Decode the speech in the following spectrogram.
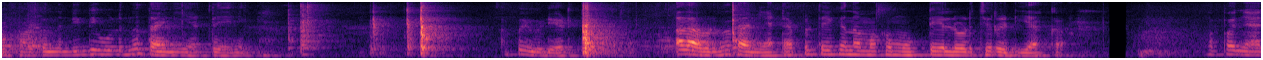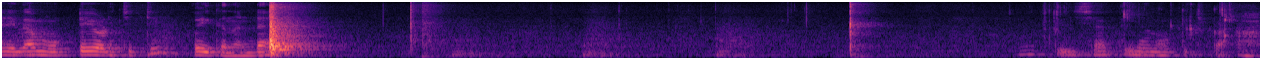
ഓഫാക്കുന്നുണ്ട്. ഇത് ഇവിടുന്ന് തനിയട്ടെ ഇനി അപ്പോൾ ഇവിടെ എടുത്തു അത് അവിടുന്ന് തനിയട്ടെ. അപ്പോഴത്തേക്ക് നമുക്ക് മുട്ടയെല്ലാം ഒടിച്ച് റെഡിയാക്കാം. അപ്പോൾ ഞാനിതാ മുട്ട ഉടച്ചിട്ട് ഒഴിക്കുന്നുണ്ട്. നോക്കിയിട്ട് കാണാം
